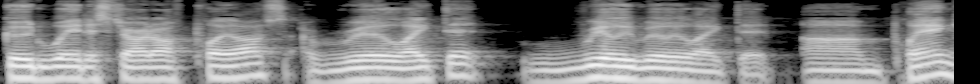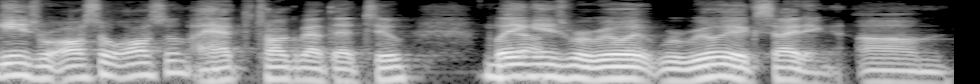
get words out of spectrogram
good way to start off playoffs. I really liked it. Really, really liked it. Um, play-in games were also awesome. I have to talk about that too. Play-in Yeah. games were really, were really exciting. Um,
